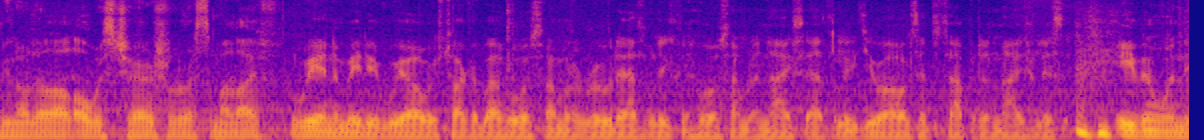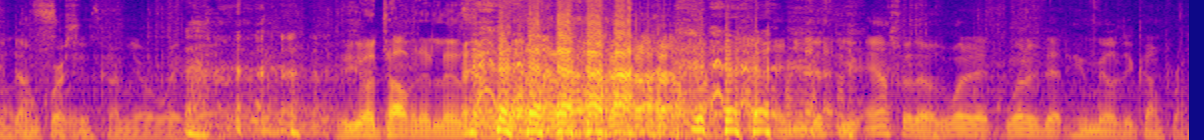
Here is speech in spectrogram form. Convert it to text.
you know that I'll always cherish for the rest of my life. We in the media, we always talk about who are some of the rude athletes and who are some of the nice athletes. You're always at the top of the nice list, even when the Oh, dumb questions sweet. come your way. You're on top of that list. and you just you answer those. Where did that, where did that humility come from?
